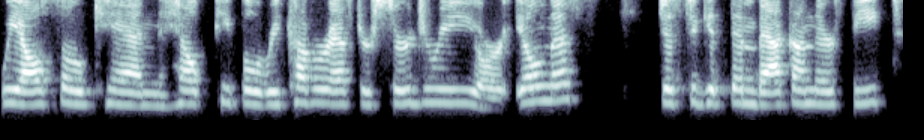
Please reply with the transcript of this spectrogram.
We also can help people recover after surgery or illness just to get them back on their feet.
